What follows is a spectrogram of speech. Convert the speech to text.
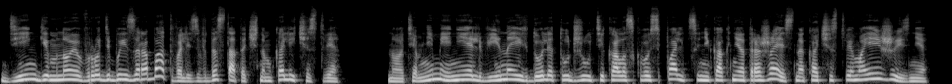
Деньги мною вроде бы и зарабатывались в достаточном количестве. Но, тем не менее, львиная их доля тут же утекала сквозь пальцы, никак не отражаясь на качестве моей жизни.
